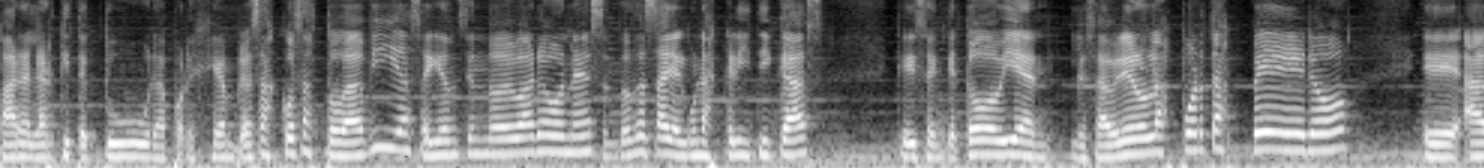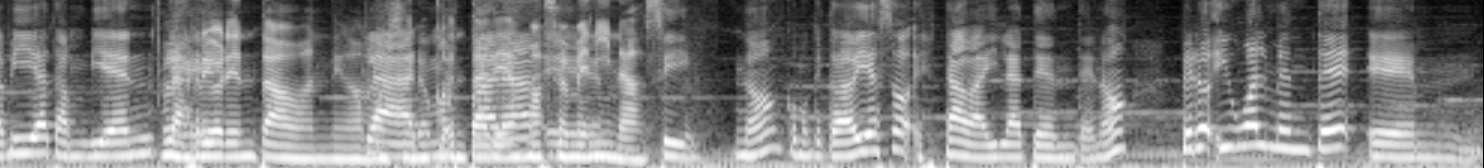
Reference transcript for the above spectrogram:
para la arquitectura, por ejemplo. Esas cosas todavía seguían siendo de varones, entonces hay algunas críticas que dicen que todo bien, les abrieron las puertas, pero eh, había también... Las eh, reorientaban, digamos, claro, en, tareas más eh, femeninas. Sí, ¿no? Como que todavía eso estaba ahí latente, ¿no? Pero igualmente em,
